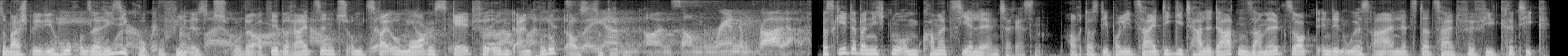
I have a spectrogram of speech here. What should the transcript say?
Zum Beispiel, wie hoch unser Risikoprofil ist oder ob wir bereit sind, um 2 Uhr morgens Geld für irgendein Produkt auszugeben. Es geht aber nicht nur um kommerzielle Interessen. Auch dass die Polizei digitale Daten sammelt, sorgt in den USA in letzter Zeit für viel Kritik.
